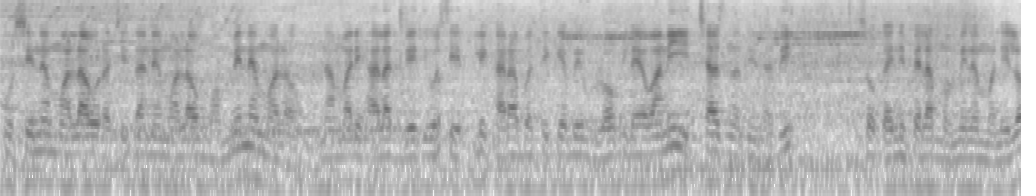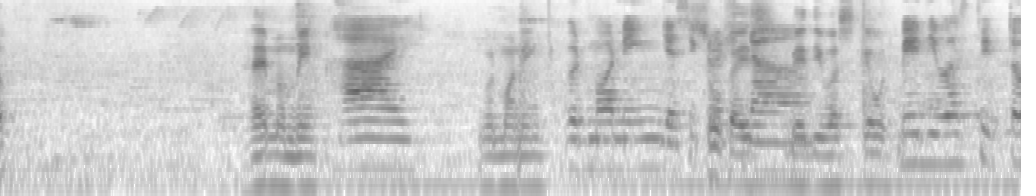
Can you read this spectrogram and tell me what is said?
ખુશીને મળાવું રચિતાને મળાવું મમ્મીને મળાવું. અને અમારી હાલત બે દિવસ એટલી ખરાબ હતી કે ભાઈ વ્લોગ લેવાની ઈચ્છા જ નથી થતી. સો કંઈની પહેલાં મમ્મીને મળી લો. Hi mummy. Hi good morning good morning Jai Shri શું બે દિવસ કેવું? બે દિવસથી તો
